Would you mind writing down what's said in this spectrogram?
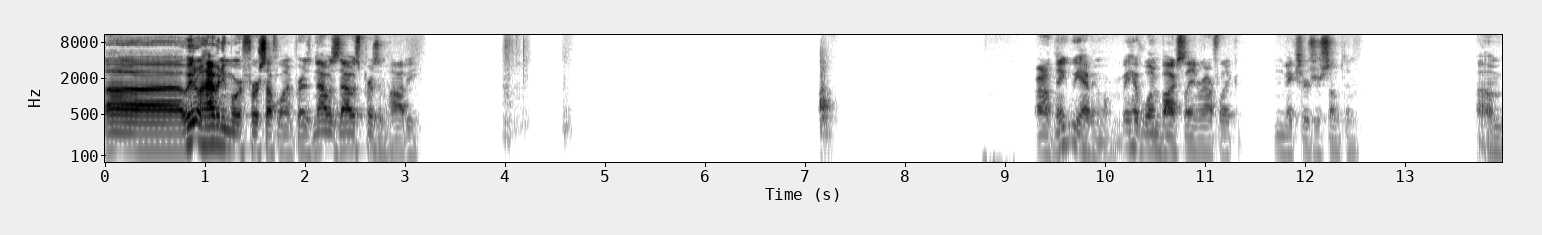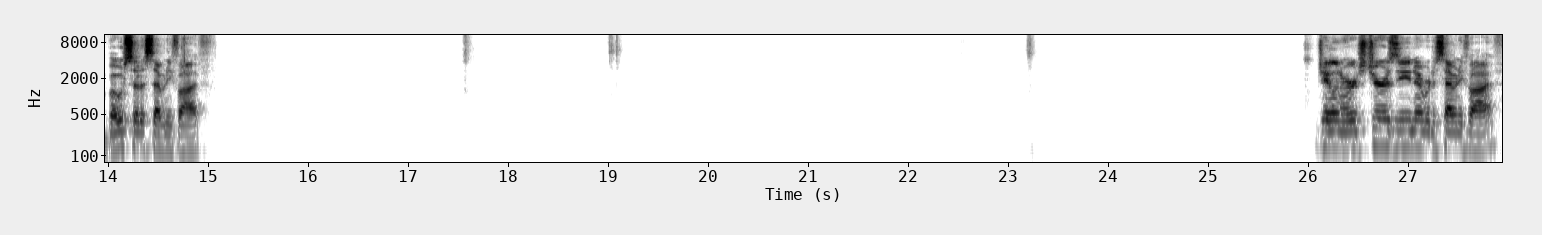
Uh, we don't have any more first offline prism. That was that was Prizm Hobby. I don't think we have any more. We have one box laying around for like mixers or something. Um, Bo set a seventy-five. Jalen Hurts jersey number to seventy-five.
